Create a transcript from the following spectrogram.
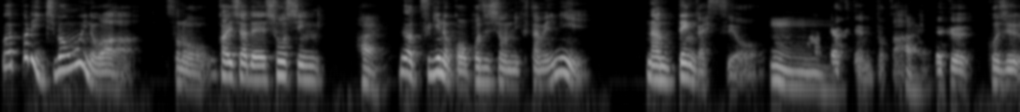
まあやっぱり一番多いのは、その会社で昇進はい。が次のこうポジションに行くために何点が必要？うん、うん。100点とか、はい150、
